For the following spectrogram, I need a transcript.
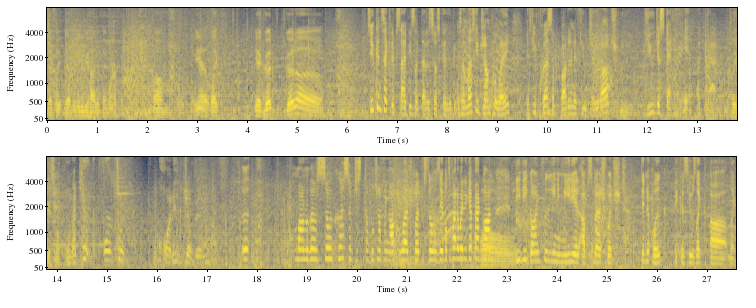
Definitely, definitely need to be high to play more. Um, yeah, like, yeah, good, good. Uh, Two consecutive side Bs like that is so scary because unless you jump away, if you press a button, if you A dodge, you just get hit again. oh, you get smoked. Oh, that forward, that forward tilt, quad hit jump in. Uh, Mono, that was so aggressive, just double jumping off the ledge, but still was able to find a way to get back Oh. on. Vivi going for an immediate up smash, which didn't work because he was like, uh, like,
